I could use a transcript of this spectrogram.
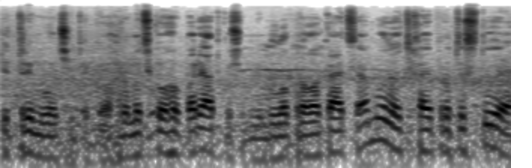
підтримувачі такого громадського порядку, щоб не було провокації, а молодь хай протестує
